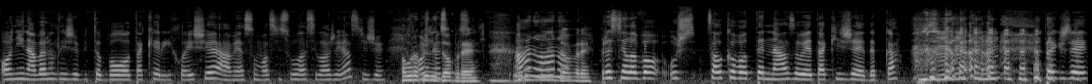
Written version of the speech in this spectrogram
oni navrhli, že by to bolo také rýchlejšie a ja som vlastne súhlasila, že jasne, že A urobili dobre. skúsiť. Áno, Urobili áno, dobre. presne, lebo už celkovo ten názov je taký, že je depka. takže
